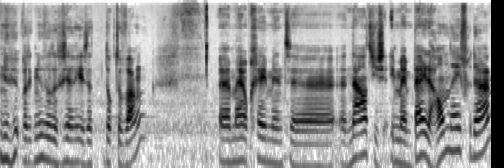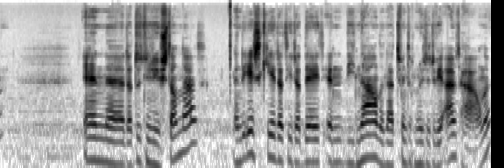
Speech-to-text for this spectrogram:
nu, wat ik nu wilde zeggen is dat dokter Wang mij op een gegeven moment naaltjes in mijn beide handen heeft gedaan. En dat doet hij nu standaard. En de eerste keer dat hij dat deed en die naalden na 20 minuten er weer uithaalde,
